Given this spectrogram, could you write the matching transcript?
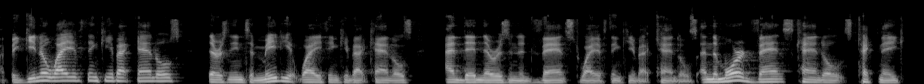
a beginner way of thinking about candles, there is an intermediate way thinking about candles, and then there is an advanced way of thinking about candles. And the more advanced candles technique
